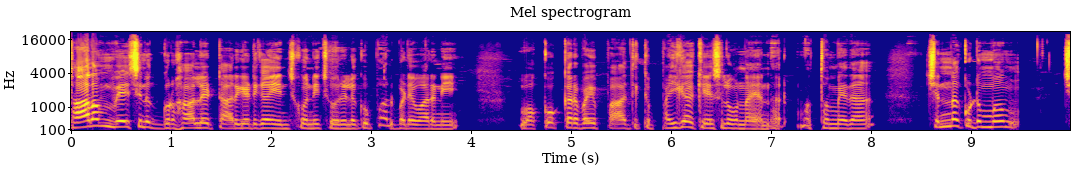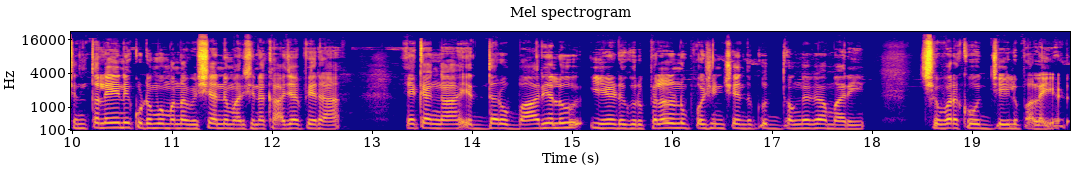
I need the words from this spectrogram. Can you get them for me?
తాళం వేసిన గృహాలే టార్గెట్గా ఎంచుకొని చోరీలకు పాల్పడేవారని ఒక్కొక్కరిపై పాతిక పైగా కేసులు ఉన్నాయన్నారు. మొత్తం మీద చిన్న కుటుంబం చింతలేని కుటుంబం అన్న విషయాన్ని మరిచిన కాజాపీర ఏకంగా ఇద్దరు భార్యలు ఏడుగురు పిల్లలను పోషించేందుకు దొంగగా మారి చివరకు జైలు పాలయ్యాడు.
